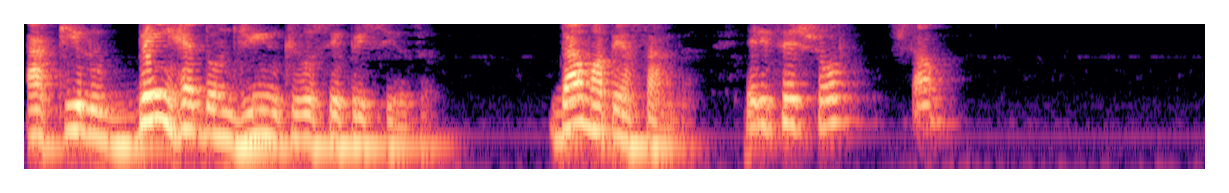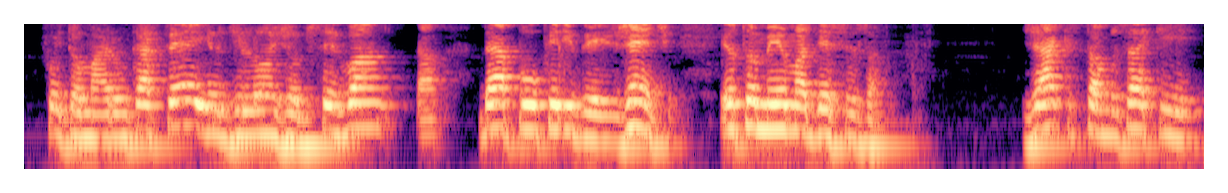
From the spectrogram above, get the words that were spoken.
aquilo bem redondinho que você precisa. Dá uma pensada. Ele fechou. Foi tomar um café e eu de longe observando. Tal. Daí a pouco ele veio. Gente, eu tomei uma decisão. Já que estamos aqui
